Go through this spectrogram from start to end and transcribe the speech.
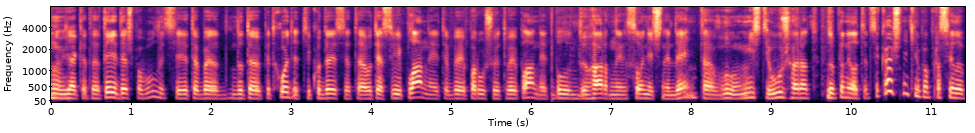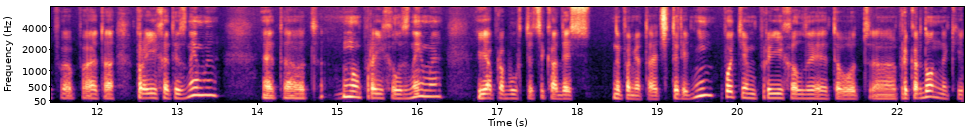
ну як це, ти йдеш по вулиці, і тебе до тебе підходять і кудись це, у тебе свої плани, і тебе порушують твої плани. Був гарний сонячний день. Та в місті Ужгород зупинили ТЦКшники, попросили це, проїхати з ними. Це, от, ну, проїхали з ними. Я пробув ТЦК десь. Не пам'ятаю, 4 дні. Потім приїхали то от, е, прикордонники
